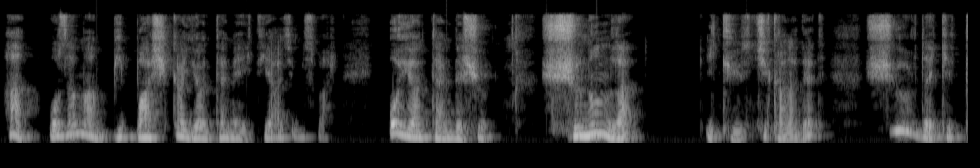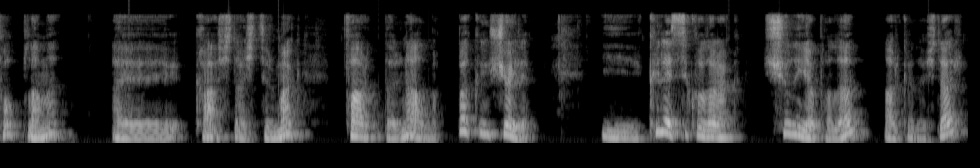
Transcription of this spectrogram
Ha o zaman bir başka yönteme ihtiyacımız var. O yöntem de şu. Şununla 200 çıkan adet şuradaki toplamı e, karşılaştırmak, farklarını almak. Bakın şöyle. E, klasik olarak şunu yapalım arkadaşlar.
